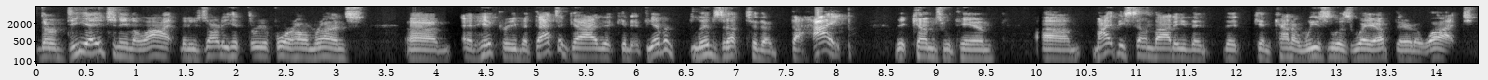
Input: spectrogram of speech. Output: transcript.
they're DHing him a lot, but he's already hit three or four home runs um, at Hickory. But that's a guy that could, if he ever lives up to the the hype that comes with him, um, might be somebody that that can kind of weasel his way up there to watch.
